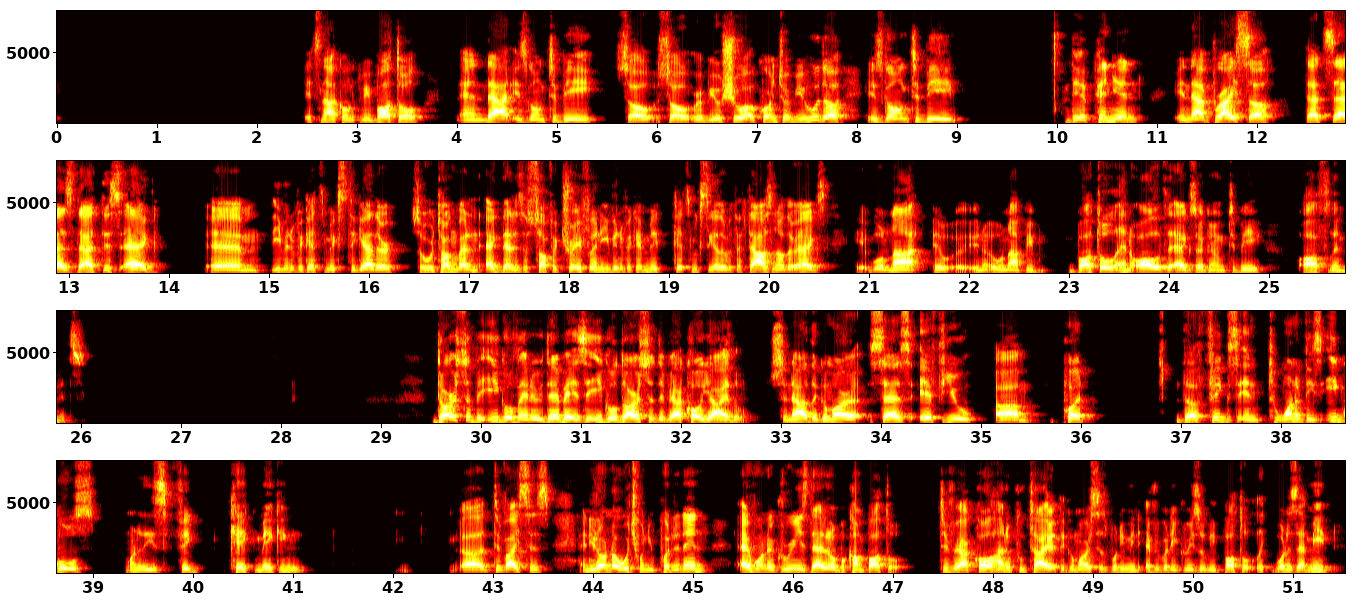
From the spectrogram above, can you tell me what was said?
it's not going to be batal, and that is going to be so. So Rabbi Yeshua, according to Rabbi Yehuda, is going to be the opinion in that brisa that says that this egg, um, even if it gets mixed together, so we're talking about an egg that is a safek treifa, and even if it gets mixed together with a thousand other eggs, it will not, it, you know, it will not be batal, and all of the eggs are going to be off limits. Darsa be'igul ve'enudebe is the eagle darsa de've'akol yailu. So now the Gemara says if you um, put the figs into one of these eagles, one of these fig cake making uh, devices, and you don't know which one you put it in, everyone agrees that it'll become batal. The Gemara says, what do you mean everybody agrees it'll be batal? Like, what does that mean?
